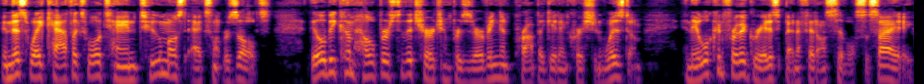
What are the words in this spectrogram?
In this way, Catholics will attain two most excellent results. They will become helpers to the Church in preserving and propagating Christian wisdom, and they will confer the greatest benefit on civil society,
